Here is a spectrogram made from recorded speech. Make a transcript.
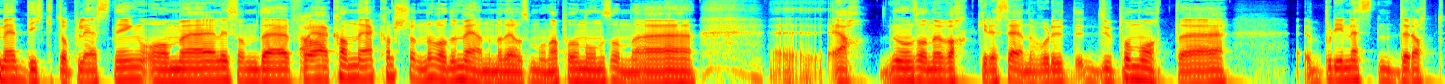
med diktopplesning og med liksom det For Ja. jeg, kan, jeg kan skjønne hva du mener med det også, Mona, på noen sånne eh, Ja, noen sånne vakre scener hvor du, du på en måte blir nesten dratt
